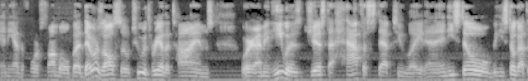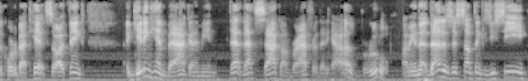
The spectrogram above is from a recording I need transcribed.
and he had the forced fumble, but there was also two or three other times where I mean he was just a half a step too late, and, and he still he still got the quarterback hit. So I think getting him back, and I mean that that sack on Bradford that he had, that was brutal. I mean that that is just something because you see,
